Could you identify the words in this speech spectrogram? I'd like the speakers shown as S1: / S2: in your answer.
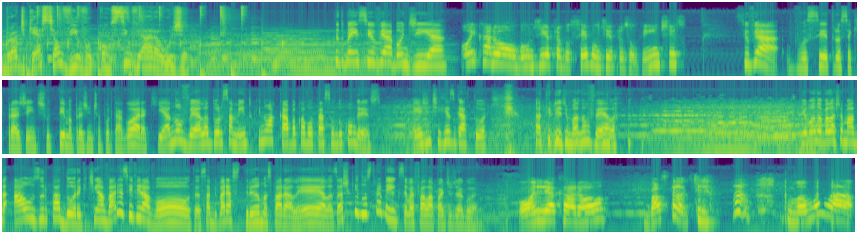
S1: Broadcast ao vivo com Silvia Araújo.
S2: Tudo bem, Silvia? Bom dia.
S3: Oi, Carol. Bom dia para você, bom dia para os ouvintes.
S2: Silvia, você trouxe aqui para a gente o tema para a gente abordar agora, que é a novela do orçamento que não acaba com a votação do Congresso. Aí a gente resgatou aqui a trilha de uma novela. E é uma novela chamada A Usurpadora, que tinha várias reviravoltas, sabe, várias tramas paralelas. Acho que ilustra bem o que você vai falar a partir de agora.
S3: Olha, Carol, bastante. Vamos lá.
